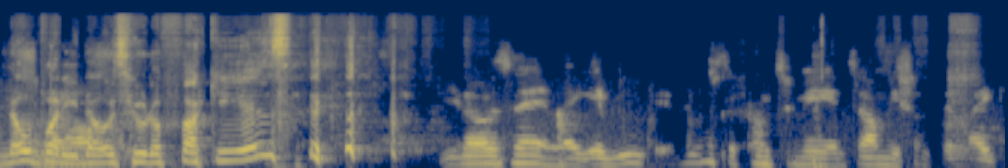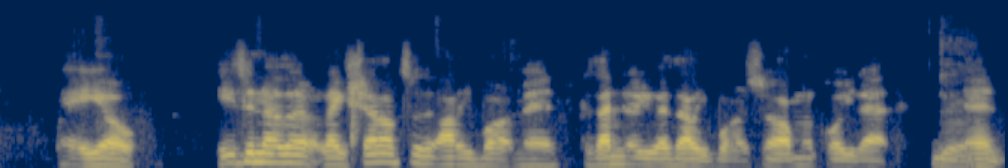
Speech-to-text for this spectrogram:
Nobody So- knows who the fuck he is. You know what I'm saying? Like if you if you was to come to me and tell me something like, "Hey, yo, he's another like shout out to Ali Bart, man, because I know you as Ali Bart, so I'm gonna call you that." yeah. And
